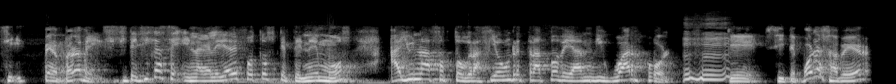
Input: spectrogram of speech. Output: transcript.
Sí, pero espérame, si te fijas en la galería de fotos que tenemos, hay una fotografía, un retrato de Andy Warhol, uh -huh. que si te pones a ver,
